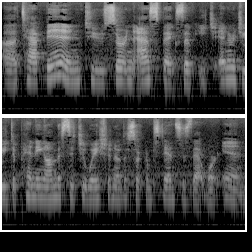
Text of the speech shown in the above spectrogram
uh, tap into certain aspects of each energy depending on the situation or the circumstances that we're in.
